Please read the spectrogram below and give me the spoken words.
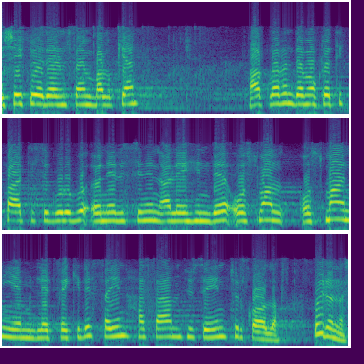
Teşekkür ederim Sayın Balıken. Halkların Demokratik Partisi grubu önerisinin aleyhinde Osman Osmaniye Milletvekili Sayın Hasan Hüseyin Türkoğlu. Buyurunuz.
